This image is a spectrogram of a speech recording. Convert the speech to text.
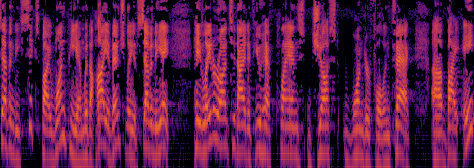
76 by 1 p.m. with a high eventually of 78. Hey, later on tonight, if you have plans, just wonderful. In fact, uh, by 8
